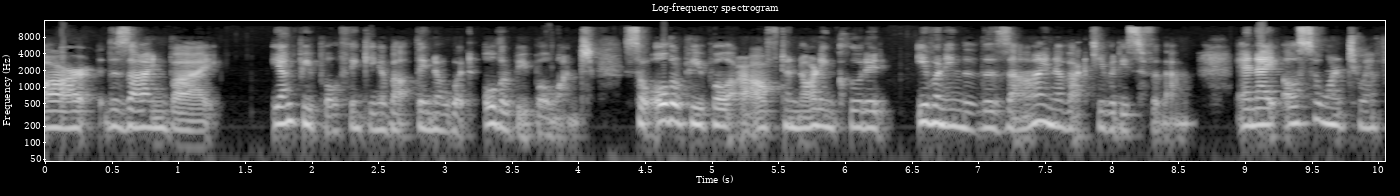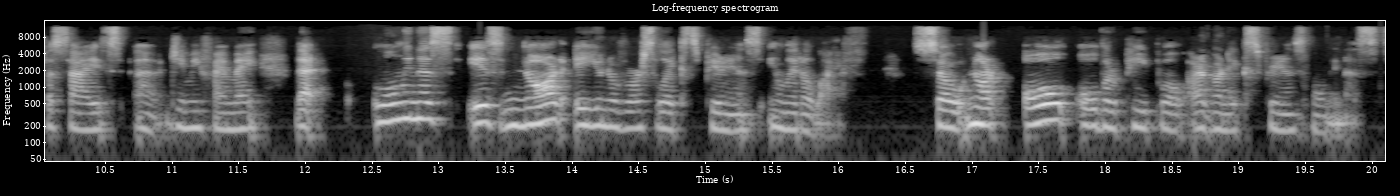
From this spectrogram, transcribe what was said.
are designed by young people thinking about they know what older people want. So older people are often not included even in the design of activities for them. And I also wanted to emphasize, uh, Jimmy, if I may, that loneliness is not a universal experience in later life. So not all older people are going to experience loneliness.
